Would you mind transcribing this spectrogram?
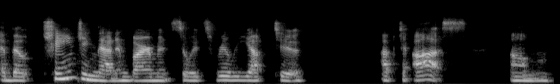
about changing that environment so it's really up to up to us. Um,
